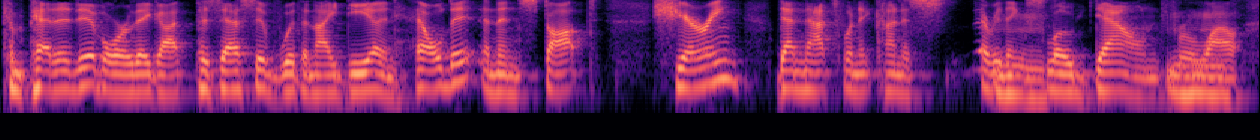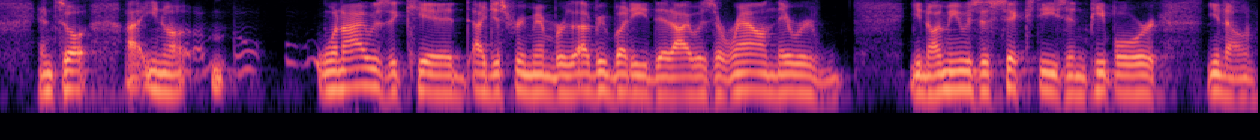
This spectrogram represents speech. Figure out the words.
competitive or they got possessive with an idea and held it and then stopped sharing, then that's when it kind of everything slowed down for a while. And so, uh, you know, when I was a kid, I just remember everybody that I was around. They were, you know, I mean, it was the '60s, and people were, you know,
